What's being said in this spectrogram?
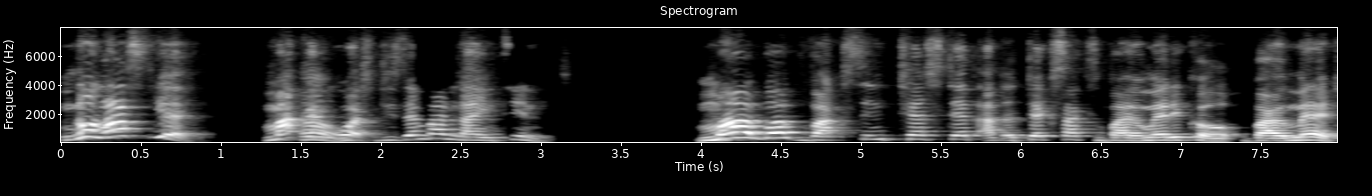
year? No, last year. Market oh. Watch, December 19th. Marburg vaccine tested at the Texas Biomedical Biomed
